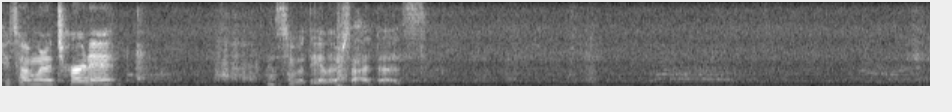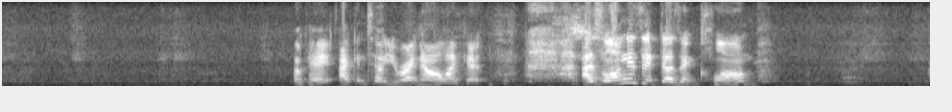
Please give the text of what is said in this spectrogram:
Okay, so I'm going to turn it and see what the other side does. Okay, I can tell you right now I like it. as long as it doesn't clump,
